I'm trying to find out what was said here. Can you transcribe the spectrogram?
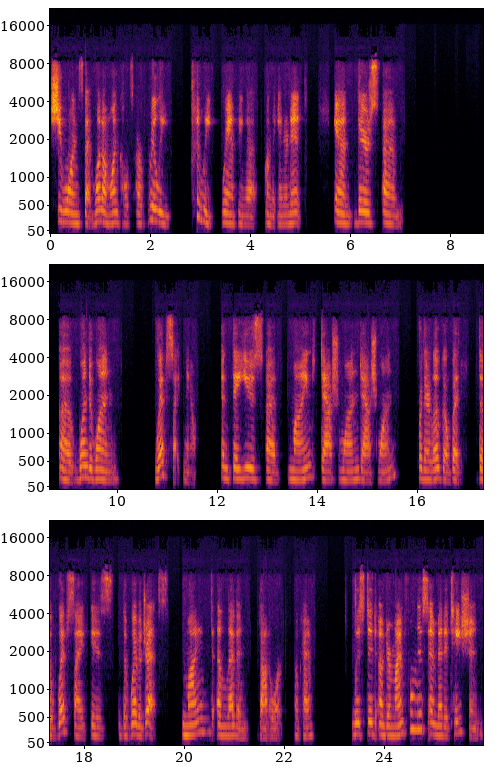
She warns that one on one cults are really, really ramping up on the internet. And there's um, a one-to-one website now and they use uh, mind dash one dash one for their logo but the website is the web address mind11.org okay listed under mindfulness and meditation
